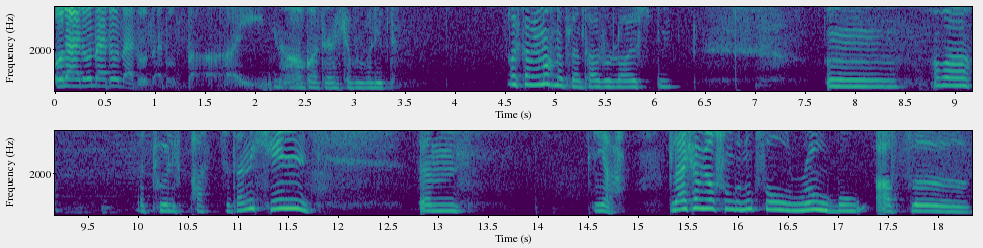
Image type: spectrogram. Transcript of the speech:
Oh nein, oh nein, oh nein, oh nein, oh nein. Oh Gott sei Dank, ich habe überlebt. Ich kann mir noch eine Plantage leisten. Ähm, aber natürlich passt sie da nicht hin. Ähm, ja. Gleich haben wir auch schon genug für Robo-Affe.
